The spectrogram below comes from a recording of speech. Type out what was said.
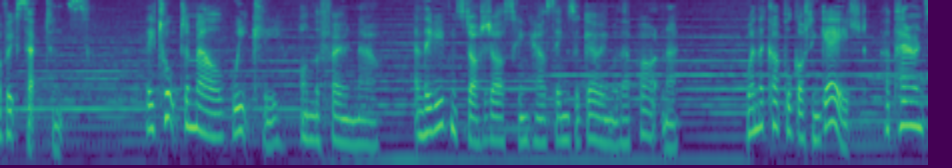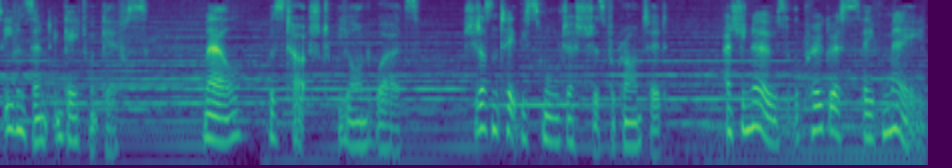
of acceptance. They talk to Mel weekly on the phone now, and they've even started asking how things are going with her partner. When the couple got engaged, her parents even sent engagement gifts. Mel was touched beyond words. She doesn't take these small gestures for granted, and she knows that the progress they've made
